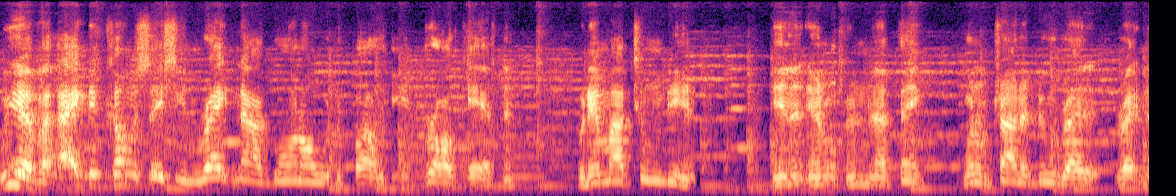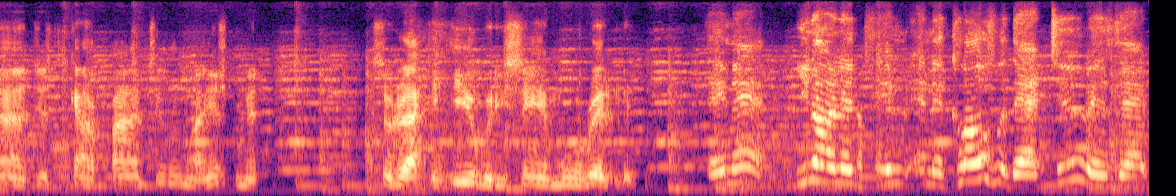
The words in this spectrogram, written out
We have an active conversation right now going on with the Father. He's broadcasting, but am I tuned in? And, and, and I think what I'm trying to do right right now is just to kind of fine tune my instrument so that I can hear what he's saying more readily. Amen. You know, and, it, and, and to close with that too is that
